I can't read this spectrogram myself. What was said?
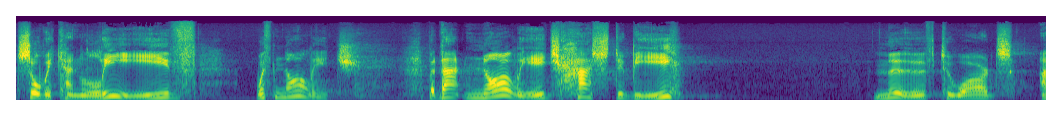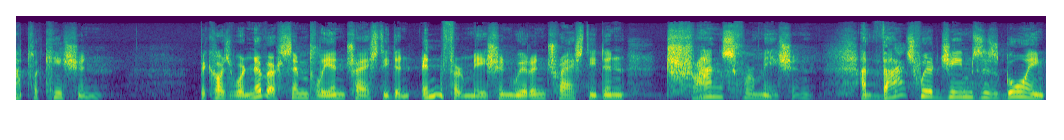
so we can leave with knowledge. But that knowledge has to be moved towards application. Because we're never simply interested in information, we're interested in transformation. And that's where James is going.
